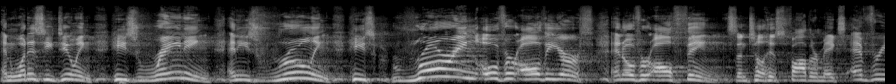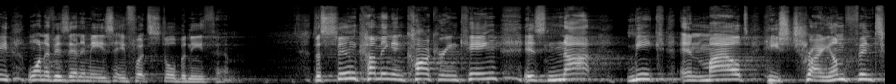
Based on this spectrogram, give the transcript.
And what is he doing? He's reigning and he's ruling, he's roaring over all the earth and over all things until his Father makes every one of his enemies a footstool beneath him. The soon coming and conquering king is not meek and mild, he's triumphant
